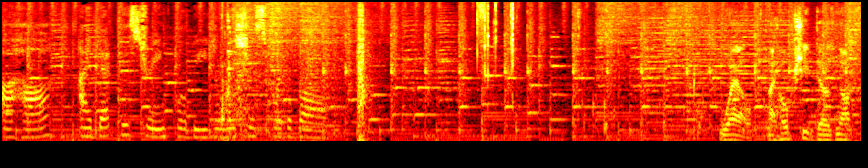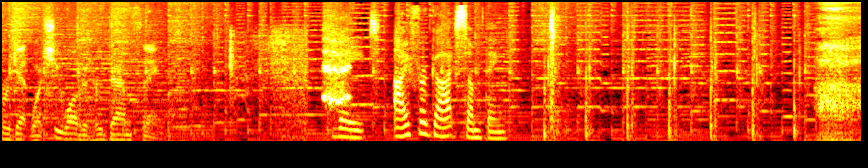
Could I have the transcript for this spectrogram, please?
Aha, I bet this drink will be delicious for the ball. Well, I hope she does not forget what she wanted her damn thing. Wait, I forgot something. Ah.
